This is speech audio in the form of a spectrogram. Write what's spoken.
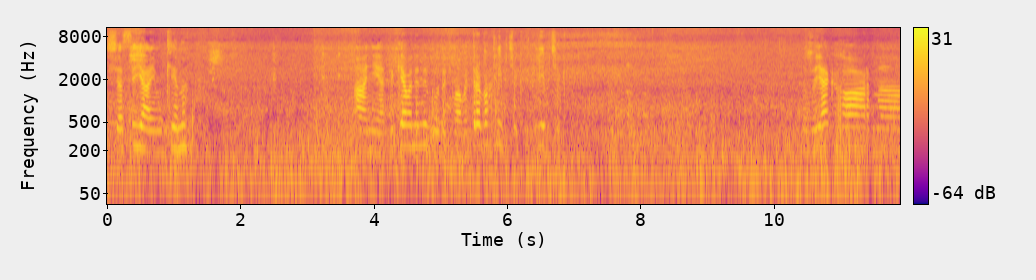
Зараз і я їм кину. А, ні, таке вони не будуть, мабуть. Треба хлібчик, хлібчик. Боже, як гарно.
